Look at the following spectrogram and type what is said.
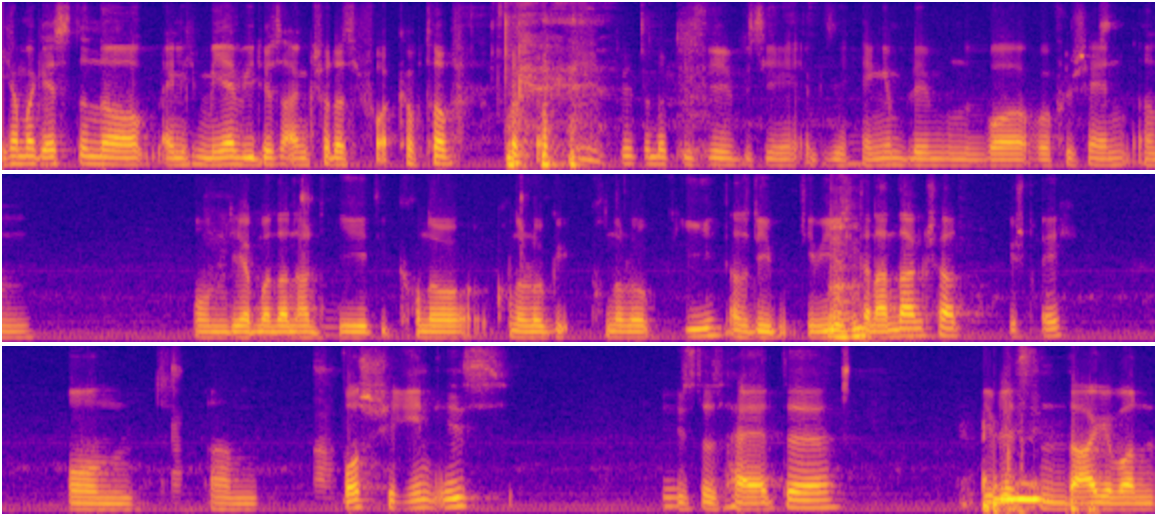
ich habe mir gestern noch eigentlich mehr Videos angeschaut, als ich vorgehabt habe. bin dann ein bisschen, bisschen, ein bisschen hängen geblieben und war, war voll schön. Ähm, und ich habe mir dann halt die, die Chrono, Chronologie, Chronologie, also die, die Videos mhm. hintereinander angeschaut, Gespräch. Und ähm, was schön ist, ist, dass heute, die letzten Tage waren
